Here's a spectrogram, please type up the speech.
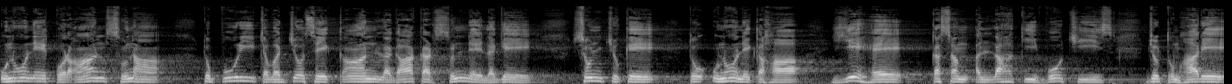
انہوں نے قرآن سنا تو پوری توجہ سے کان لگا کر سننے لگے۔ سن چکے تو انہوں نے کہا، یہ ہے قسم اللہ کی وہ چیز جو تمہارے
